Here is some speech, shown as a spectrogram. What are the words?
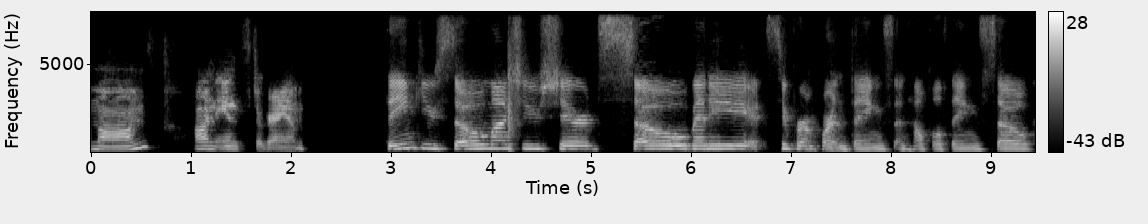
moms on Instagram. Thank you so much. You shared so many super important things and helpful things. So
